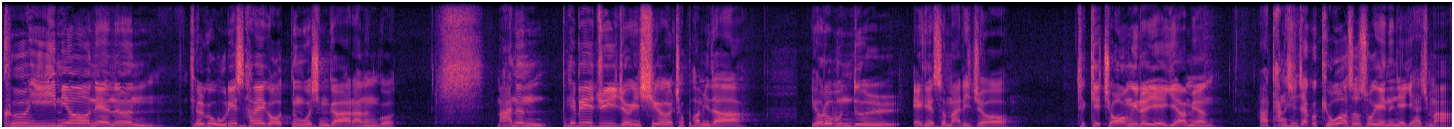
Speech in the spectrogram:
그 이면에는 결국 우리 사회가 어떤 곳인가라는 것 많은 패배주의적인 시각을 접합니다. 여러분들에게서 말이죠. 특히 정의를 얘기하면 아 당신 자꾸 교과서 속에 있는 얘기 하지 마.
